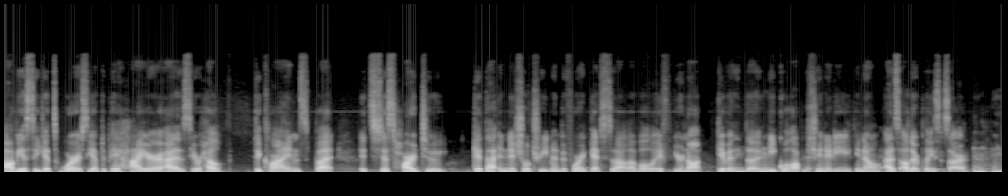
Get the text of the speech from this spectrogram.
obviously gets worse. You have to pay higher as your health declines, but it's just hard to get that initial treatment before it gets to that level if you're not given the mm-hmm. equal opportunity, you know, as other places are. Mm-hmm.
